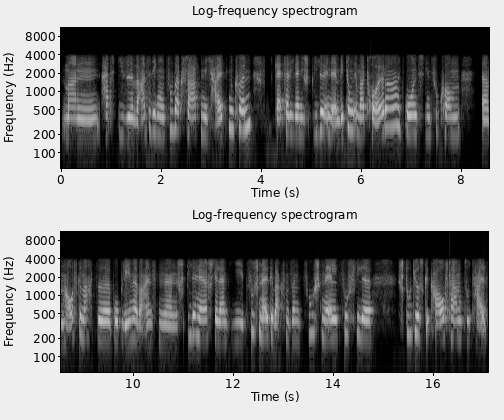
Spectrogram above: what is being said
man hat diese wahnsinnigen Zuwachsraten nicht halten können. Gleichzeitig werden die Spiele in der Entwicklung immer teurer und hinzu kommen ähm, hausgemachte Probleme bei einzelnen Spieleherstellern, die zu schnell gewachsen sind, zu schnell zu viele Studios gekauft haben, zu teils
